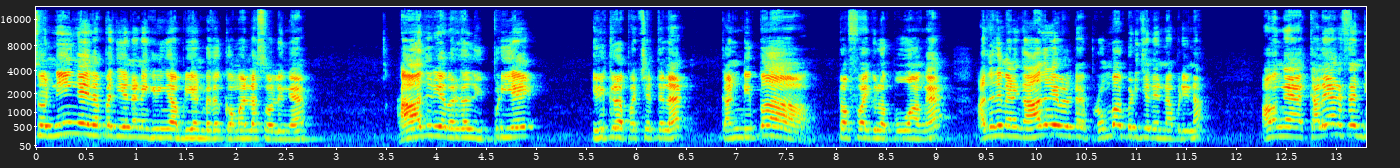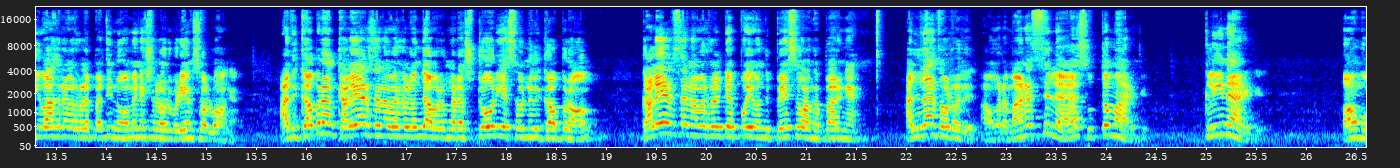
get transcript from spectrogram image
ஸோ நீங்கள் இதை பற்றி என்ன நினைக்கிறீங்க அப்படி என்பதை கொமெண்ட்ல சொல்லுங்க. ஆதிரி அவர்கள் இப்படியே இருக்கிற பட்சத்தில் கண்டிப்பாக டாப் ஃபைவ்க்குள்ளே போவாங்க. அதுலேயும் எனக்கு ஆதிரி அவர்கள்ட்ட ரொம்ப பிடிச்சது என்ன அப்படின்னா அவங்க கலையரசன் திவாகர் அவர்களை பற்றி நாமினேஷன் ஒருபடியும் சொல்லுவாங்க. அதுக்கப்புறம் கலையரசன் அவர்கள் வந்து அவங்களோட ஸ்டோரியை சொன்னதுக்கு அப்புறம் கலையரசன் அவர்கள்ட்ட போய் வந்து பேசுவாங்க பாருங்க. அதுதான் சொல்றது. அவங்களோட மனசுல சுத்தமா இருக்கு. கிளீனா இருக்கு. அவங்க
